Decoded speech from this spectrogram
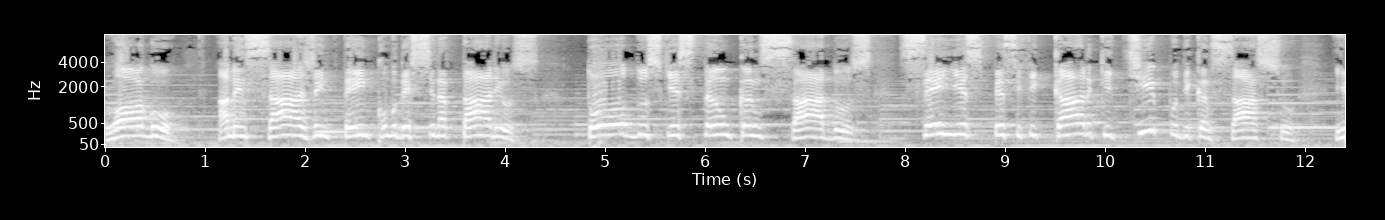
Logo, a mensagem tem como destinatários todos que estão cansados, sem especificar que tipo de cansaço, e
